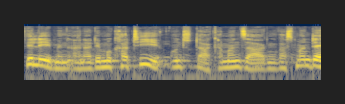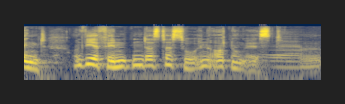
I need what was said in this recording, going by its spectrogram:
Wir leben in einer Demokratie und da kann man sagen, was man denkt. Und wir finden, dass das so in Ordnung ist. Ähm,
